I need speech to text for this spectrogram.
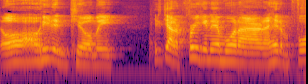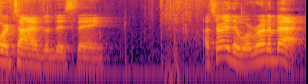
Oh, he didn't kill me. He's got a freaking M1 iron. I hit him four times with this thing. That's right, though. We're running back.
